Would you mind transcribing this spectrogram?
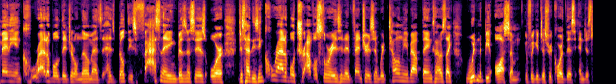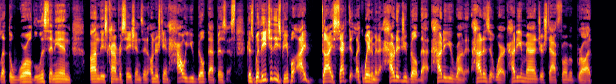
many incredible digital nomads that has built these fascinating businesses or just had these incredible travel stories and adventures and were telling me about things. And I was like, wouldn't it be awesome if we could just record this and just let the world listen in on these conversations and understand how you built that business? Because with each of these people, I dissect it like wait a minute how did you build that? How do you run it? How does it work? How do you manage your staff from abroad?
